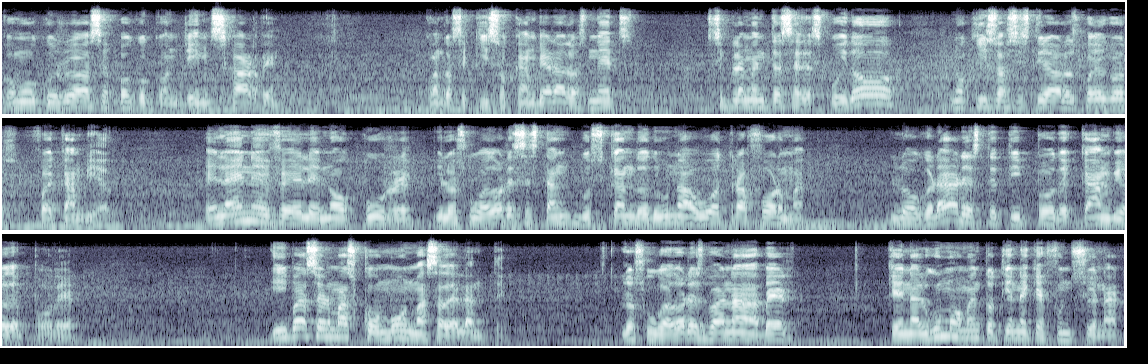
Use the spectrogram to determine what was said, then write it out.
Como ocurrió hace poco con James Harden. Cuando se quiso cambiar a los Nets, simplemente se descuidó, no quiso asistir a los juegos, fue cambiado. En la NFL no ocurre y los jugadores están buscando de una u otra forma lograr este tipo de cambio de poder. Y va a ser más común más adelante. Los jugadores van a ver que en algún momento tiene que funcionar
